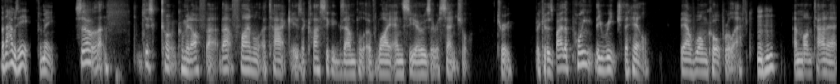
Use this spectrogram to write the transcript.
But that was it for me. So that, just com- coming off that, that final attack is a classic example of why NCOs are essential. True. Because by the point they reach the hill, they have one corporal left. Mm-hmm. And Montana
